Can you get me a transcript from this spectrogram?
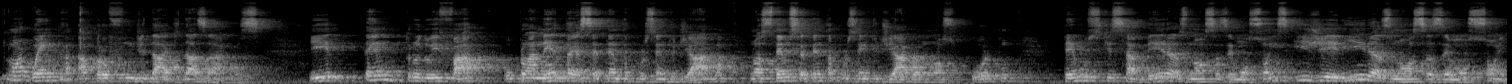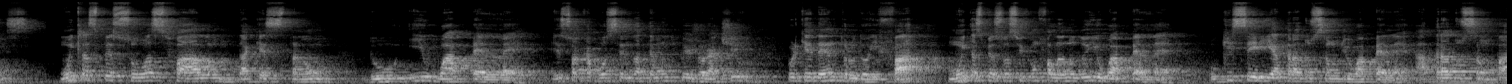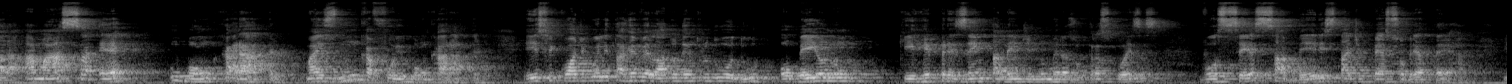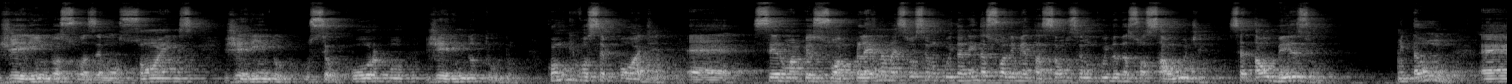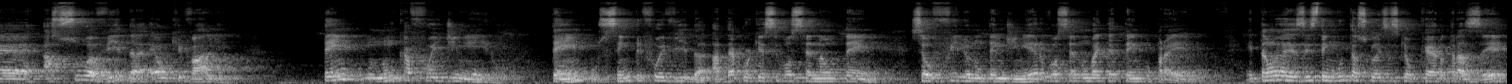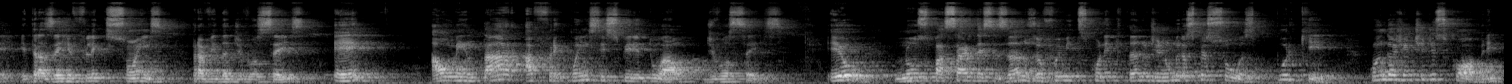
não aguenta a profundidade das águas. E dentro do IFA, o planeta é 70% de água, nós temos 70% de água no nosso corpo, temos que saber as nossas emoções e gerir as nossas emoções. Muitas pessoas falam da questão do Iwapelé. Isso acabou sendo até muito pejorativo, porque dentro do IFA, muitas pessoas ficam falando do Iwapelé. O que seria a tradução de Iwapelé? A tradução para a massa é o bom caráter, mas nunca foi o bom caráter. Esse código ele está revelado dentro do Odu Obeyonum, que representa, além de inúmeras outras coisas, você saber estar de pé sobre a terra, gerindo as suas emoções, gerindo o seu corpo, gerindo tudo. Como que você pode é, ser uma pessoa plena, mas se você não cuida nem da sua alimentação, você não cuida da sua saúde, você está obeso. Então, é, a sua vida é o que vale. Tempo nunca foi dinheiro. Tempo sempre foi vida. Até porque se você não tem, seu filho não tem dinheiro, você não vai ter tempo para ele. Então existem muitas coisas que eu quero trazer e trazer reflexões para a vida de vocês e aumentar a frequência espiritual de vocês. Eu, nos passar desses anos, eu fui me desconectando de inúmeras pessoas. Por quê? Quando a gente descobre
